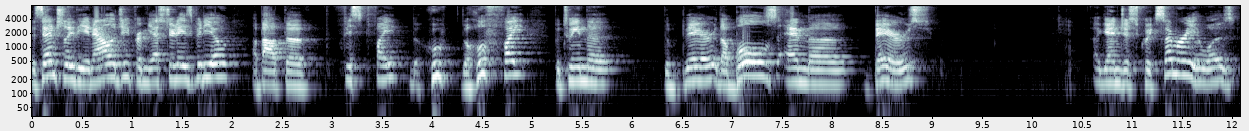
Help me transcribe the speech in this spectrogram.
essentially the analogy from yesterday's video about the fist fight, the hoof, the hoof fight between the the bear, the bulls and the bears. Again, just quick summary, it was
